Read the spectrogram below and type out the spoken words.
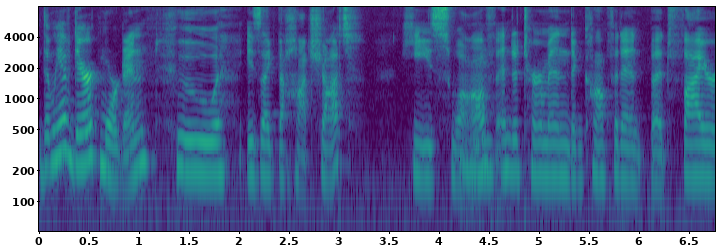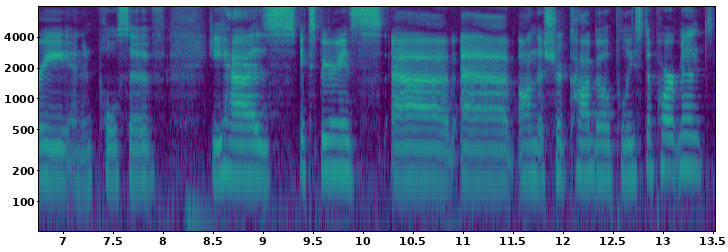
then we have Derek Morgan, who is like the hotshot. He's suave and determined and confident, but fiery and impulsive. He has experience uh, uh, on the Chicago Police Department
